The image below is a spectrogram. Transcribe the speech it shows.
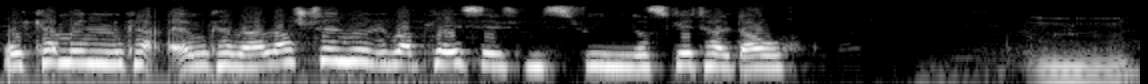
Ich kann mir einen, Ka einen Kanal erstellen und über Playstation streamen, das geht halt auch. Mhm.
